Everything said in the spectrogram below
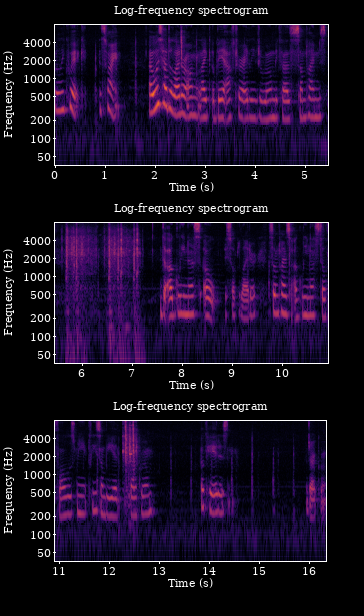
Really quick. It's fine. I always have the lighter on like a bit after I leave the room because sometimes the ugliness oh, I stopped the lighter. Sometimes the ugliness still follows me. Please don't be a dark room. Okay, it isn't. A dark room.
